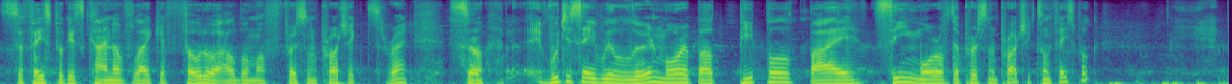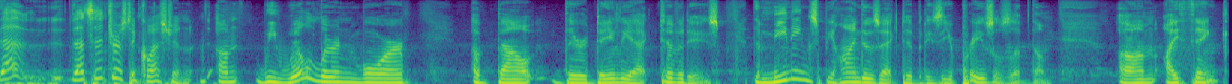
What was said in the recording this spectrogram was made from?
So Facebook is kind of like a photo album of personal projects, right? So would you say we'll learn more about people by seeing more of their personal projects on Facebook? That that's an interesting question. Um, we will learn more about their daily activities, the meanings behind those activities, the appraisals of them. Um, I think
